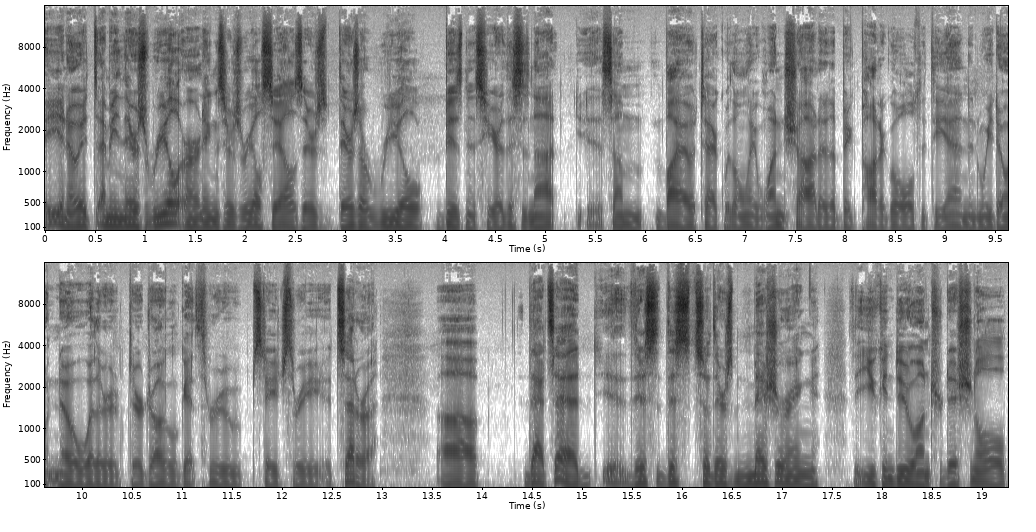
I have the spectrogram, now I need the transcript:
you know, it. I mean, there's real earnings, there's real sales, there's there's a real business here. This is not uh, some biotech with only one shot at a big pot of gold at the end, and we don't know whether their drug will get through stage three, et cetera. Uh, that said, this this so there's measuring that you can do on traditional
